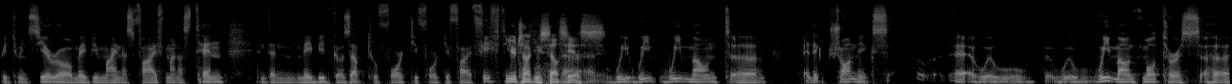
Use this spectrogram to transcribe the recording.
between zero or maybe minus five, minus ten, and then maybe it goes up to 40, 45, 50. You're talking Celsius. Uh, we we we mount uh, electronics we mount motors, uh,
